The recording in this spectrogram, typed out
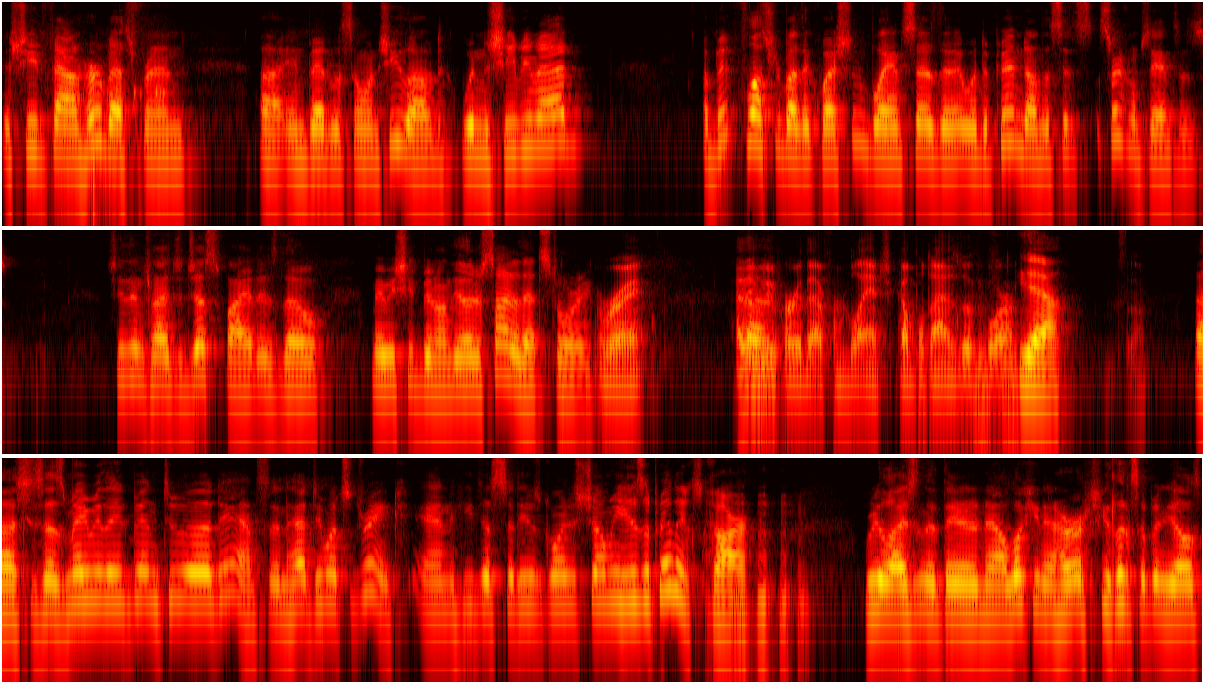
if she'd found her best friend uh, in bed with someone she loved, wouldn't she be mad? A bit flustered by the question, Blanche says that it would depend on the cir- circumstances. She then tries to justify it as though maybe she'd been on the other side of that story. Right. I think Uh, we've heard that from Blanche a couple times before. Yeah. Uh, she says maybe they'd been to a dance and had too much to drink, and he just said he was going to show me his appendix car. Realizing that they're now looking at her, she looks up and yells,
